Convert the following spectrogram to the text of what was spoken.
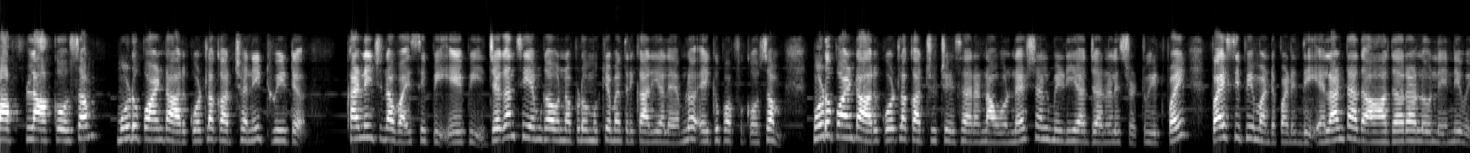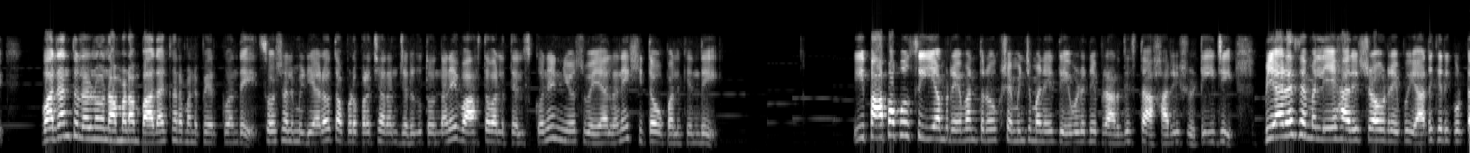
పఫ్లా కోసం మూడు పాయింట్ ఆరు కోట్ల ఖర్చని ట్వీట్ ఖండించిన వైసీపీ ఏపీ. జగన్ సీఎం గా ఉన్నప్పుడు ముఖ్యమంత్రి కార్యాలయంలో ఎగ్ పఫ్ కోసం మూడు పాయింట్ ఆరు కోట్ల ఖర్చు చేశారన్న ఓ నేషనల్ మీడియా జర్నలిస్ట్ ట్వీట్ పై వైసీపీ మండిపడింది. ఎలాంటి ఆధారాలు లేని వదంతులను నమ్మడం బాధాకరమని పేర్కొంది. సోషల్ మీడియాలో తప్పుడు ప్రచారం జరుగుతోందని వాస్తవాలు తెలుసుకుని న్యూస్ వేయాలని హితవు పలికింది. ఈ పాపపు సీఎం రేవంత్ను క్షమించమని దేవుడిని ప్రార్థిస్తా Harish TG BRS MLA Harish Rao రేపు యాదగిరిగుట్ట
